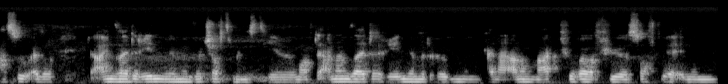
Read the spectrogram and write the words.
hast du, also der einen Seite reden wir mit dem Wirtschaftsministerium, auf der anderen Seite reden wir mit irgendeinem, keine Ahnung, Marktführer für Software in einem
